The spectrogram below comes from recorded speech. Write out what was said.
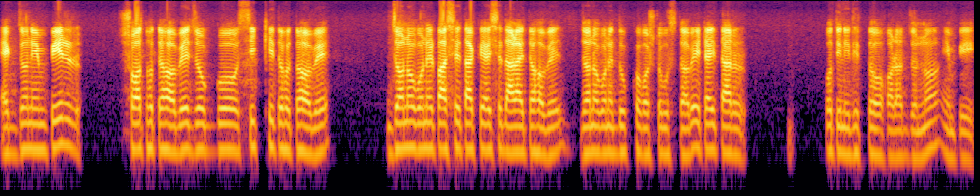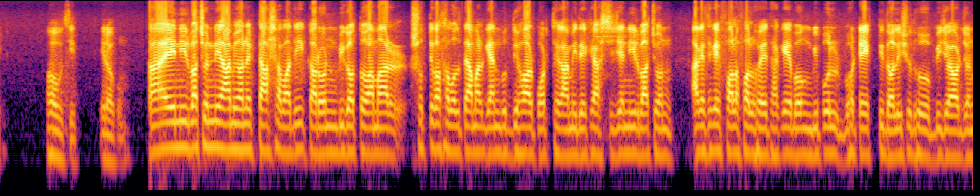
একজন এমপির সৎ হতে হবে যোগ্য শিক্ষিত হতে হবে। জনগণের পাশে তাকে এসে দাঁড়াইতে হবে। জনগণের দুঃখ কষ্ট বুঝতে হবে। এটাই তার প্রতিনিধিত্ব করার জন্য এমপি হওয়া উচিত এরকম। এই নির্বাচন নিয়ে আমি অনেকটা আশাবাদী, কারণ বিগত আমার, সত্যি কথা বলতে আমার জ্ঞান বুদ্ধি হওয়ার পর থেকে আমি দেখে আসছি যে নির্বাচন আগে থেকে ফলাফল হয়ে থাকে এবং বিপুল ভোটে একটি দলই শুধু বিজয় অর্জন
